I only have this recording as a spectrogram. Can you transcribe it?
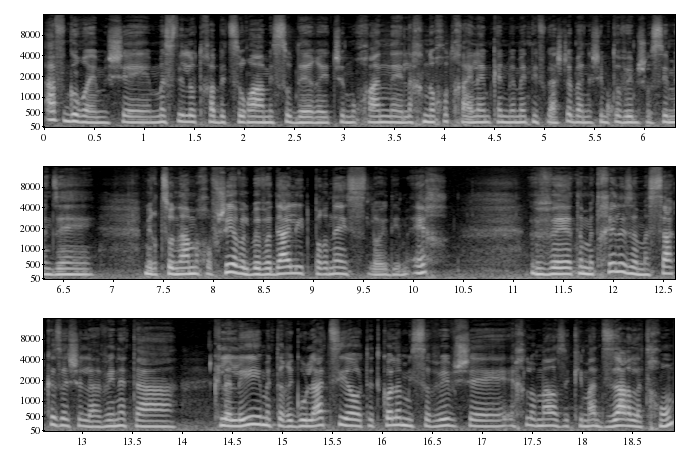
אף גורם שמסליל אותך בצורה מסודרת, שמוכן אה, לחנוך אותך, אלא אם כן באמת נפגשת באנשים טובים שעושים את זה מרצונם החופשי, אבל בוודאי להתפרנס, לא יודעים איך. ואתה מתחיל איזה מסע כזה של להבין את הכללים, את הרגולציות, את כל המסביב, שאיך לומר, זה כמעט זר לתחום.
